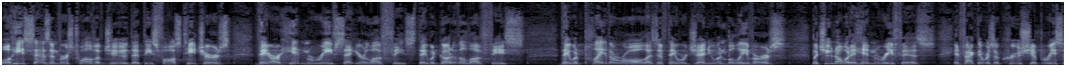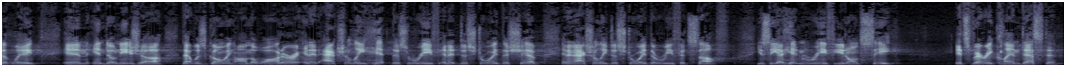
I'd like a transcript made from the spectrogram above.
Well, he says in verse 12 of Jude that these false teachers, they are hidden reefs at your love feasts. They would go to the love feasts they would play the role as if they were genuine believers, but you know what a hidden reef is. In fact, there was a cruise ship recently in Indonesia that was going on the water and it actually hit this reef and it destroyed the ship and it actually destroyed the reef itself. You see, a hidden reef you don't see, it's very clandestine.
